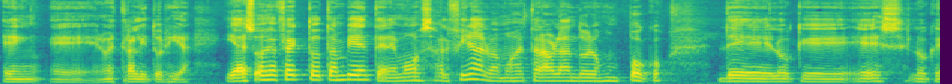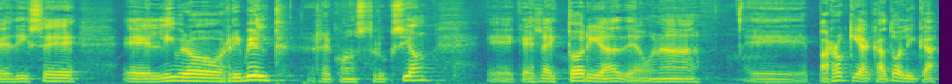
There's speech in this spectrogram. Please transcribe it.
en eh, nuestra liturgia. Y a esos efectos también tenemos al final, vamos a estar hablándoles un poco de lo que es lo que dice el libro Rebuild, Reconstrucción, eh, que es la historia de una eh, parroquia católica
